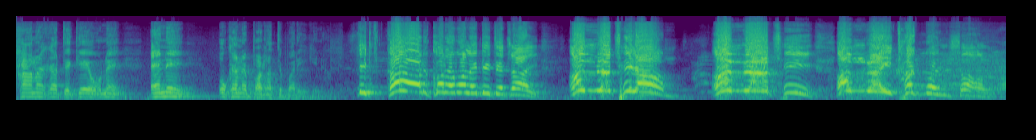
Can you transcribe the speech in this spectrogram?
খানাকা থেকে ওনে এনে ওখানে পাঠাতে পারি কিনা। চিৎকার করে বলে দিতে চাই আমরা ছিলাম আমরা আছি আমরাই থাকব ইনশাআল্লাহ।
